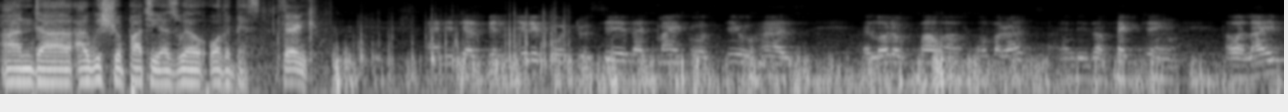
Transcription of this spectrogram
and uh, I wish your party as well all the best. thank you And it has been beautiful to see that Michael still has a lot of power over us and is affecting our lives.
